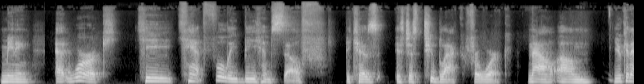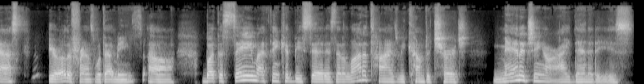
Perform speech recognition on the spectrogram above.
meaning at work, he can't fully be himself because it's just too black for work. Now, um, you can ask your other friends what that means. Uh, but the same, I think, could be said is that a lot of times we come to church managing our identities,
